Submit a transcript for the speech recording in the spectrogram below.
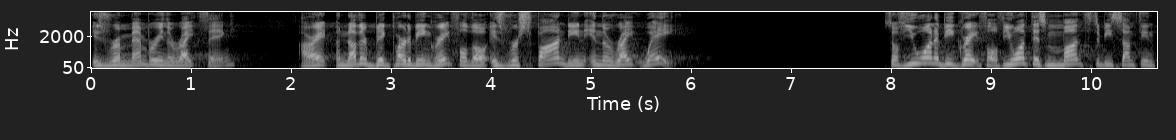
is remembering the right thing. All right. Another big part of being grateful, though, is responding in the right way. So, if you want to be grateful, if you want this month to be something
